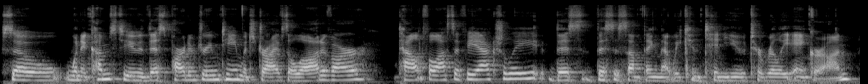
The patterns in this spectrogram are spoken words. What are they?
So when it comes to this part of Dream Team, which drives a lot of our talent philosophy, actually, this this is something that we continue to really anchor on.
